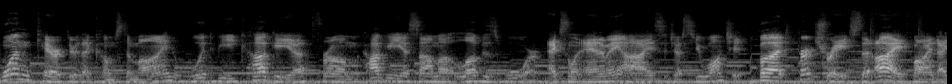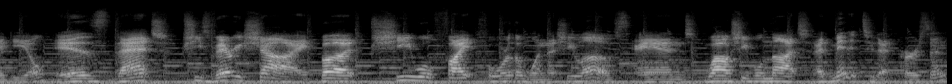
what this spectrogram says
One character that comes to mind would be Kaguya from Kaguya Sama Love is War. Excellent anime, I suggest you watch it. But her traits that I find ideal is that she's very shy, but she will fight for the one that she loves. And while she will not admit it to that person,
